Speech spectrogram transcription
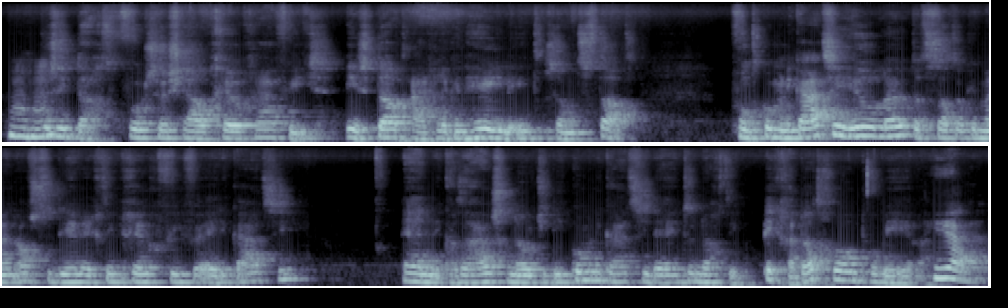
Mm -hmm. Dus ik dacht, voor sociaal-geografisch is dat eigenlijk een hele interessante stad. Ik vond communicatie heel leuk. Dat zat ook in mijn afstudeerrichting Geografie voor Educatie. En ik had een huisgenootje die communicatie deed. En toen dacht ik, ik ga dat gewoon proberen. Ja.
